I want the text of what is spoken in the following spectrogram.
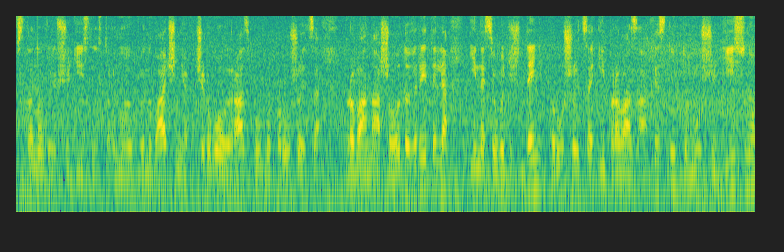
встановив, що дійсно стороною обвинувачення в черговий раз грубо порушуються права нашого довірителя, і на сьогоднішній день порушуються і права захисту, тому що дійсно,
